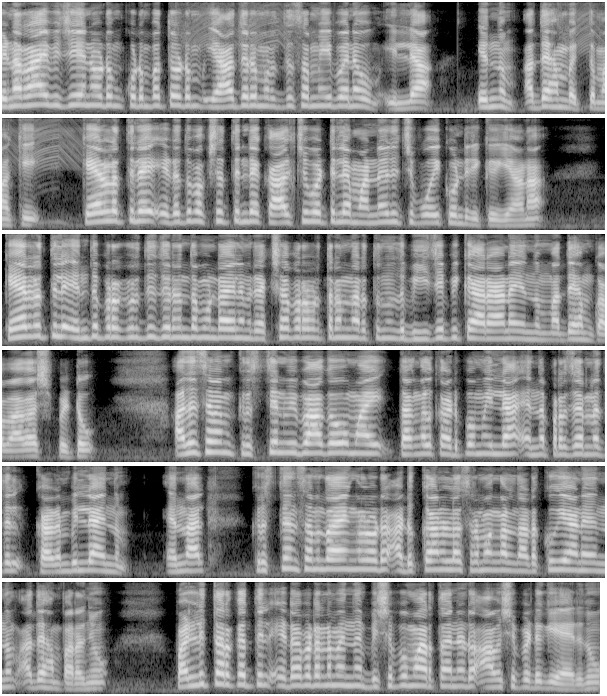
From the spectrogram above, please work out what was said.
പിണറായി വിജയനോടും കുടുംബത്തോടും യാതൊരു മൃദു സമീപനവും ഇല്ല എന്നും അദ്ദേഹം വ്യക്തമാക്കി. കേരളത്തിലെ ഇടതുപക്ഷത്തിന്റെ കാൽച്ചുവട്ടിലെ മണ്ണൊലിച്ചു പോയിക്കൊണ്ടിരിക്കുകയാണ്. കേരളത്തിൽ എന്ത് പ്രകൃതി ദുരന്തമുണ്ടായാലും രക്ഷാപ്രവർത്തനം നടത്തുന്നത് ബി ജെ പിക്കാരാണ് എന്നും അദ്ദേഹം അവകാശപ്പെട്ടു. അതേസമയം ക്രിസ്ത്യൻ വിഭാഗവുമായി തങ്ങൾക്ക് അടുപ്പമില്ല എന്ന പ്രചരണത്തിൽ കഴമ്പില്ല എന്നും എന്നാൽ ക്രിസ്ത്യൻ സമുദായങ്ങളോട് അടുക്കാനുള്ള ശ്രമങ്ങൾ നടക്കുകയാണ് എന്നും അദ്ദേഹം പറഞ്ഞു. പള്ളിത്തർക്കത്തിൽ ഇടപെടണമെന്ന് ബിഷപ്പ് മാർത്താനോട് ആവശ്യപ്പെടുകയായിരുന്നു.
